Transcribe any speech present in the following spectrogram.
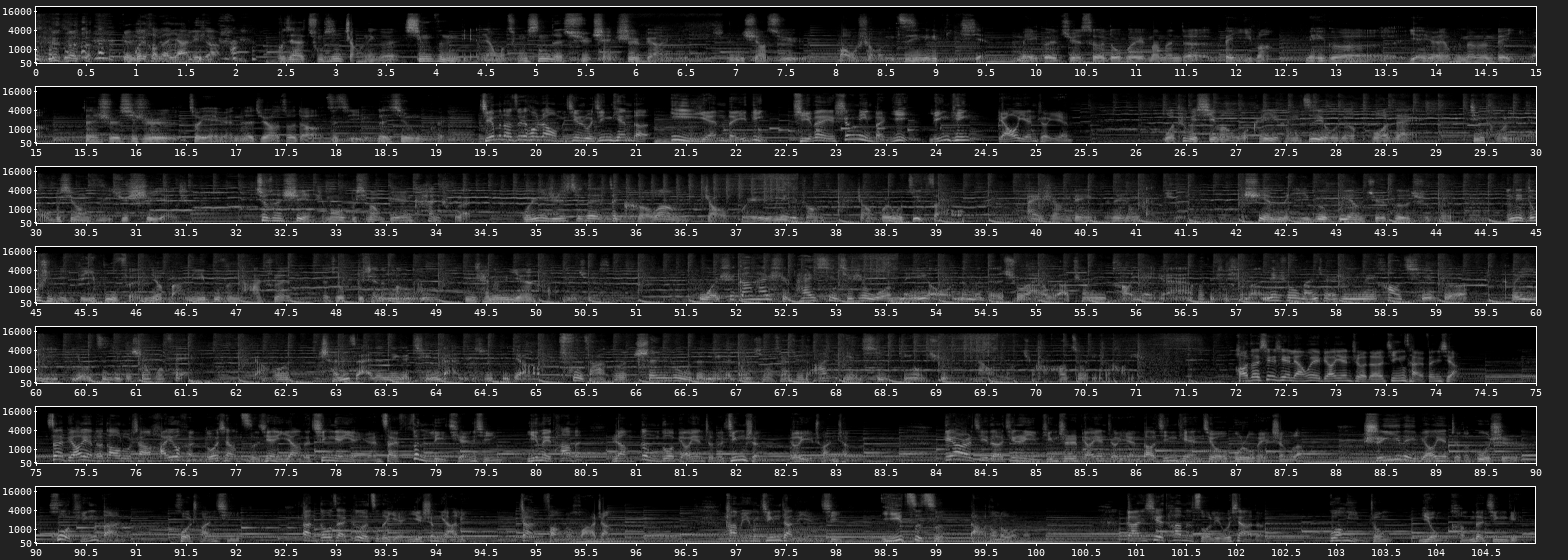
我也好大压力。我在重新找那个兴奋点，让我重新的去审视表演这个东西。你需要去保守你自己那个底线。每个角色都会慢慢的被遗忘，每一个演员会慢慢被遗忘。但是其实做演员的就要做到自己问心无愧。节目的最后，让我们进入今天的一言为定，体味生命本意，聆听表演者言。我特别希望我可以很自由的活在镜头里面，我不希望自己去饰演什么，就算饰演什么，我不希望别人看出来。我一直是在在渴望找回那个状态，找回我最早爱上电影的那种感觉。饰演每一个不一样角色的时候，那都是你的一部分，你要把那一部分拿出来，再做无限的放大，你才能演好那个角色。我是刚开始拍戏，其实我没有那么的说，哎，我要成为好演员啊，或者是什么。那时候完全是因为好奇和可以有自己的生活费，然后承载的那个情感是比较复杂和深入的那个东西，我才觉得啊，演戏挺有趣的。那我要去好好做一个好演员。好的，谢谢两位表演者的精彩分享。在表演的道路上，还有很多像子健一样的青年演员在奋力前行，因为他们让更多表演者的精神得以传承。第二季的今日影评之表演者言到今天就步入尾声了。十一位表演者的故事，或平凡，或传奇，但都在各自的演艺生涯里绽放了华章。他们用精湛的演技，一次次打动了我们。感谢他们所留下的光影中永恒的经典。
